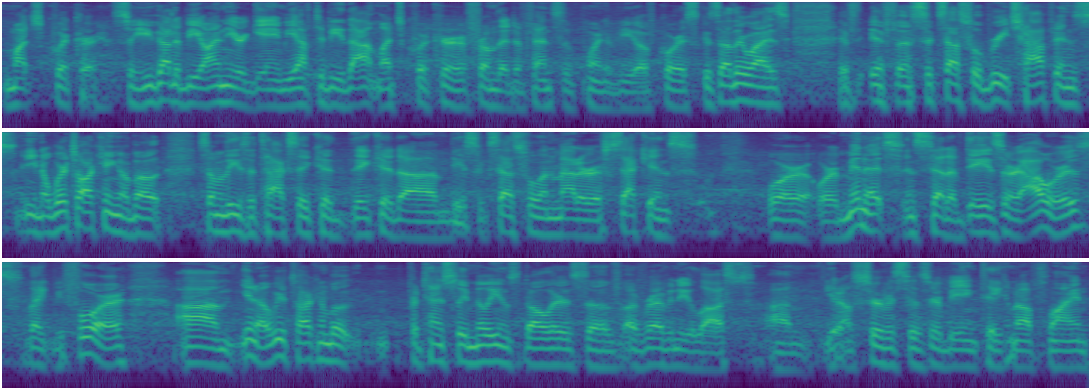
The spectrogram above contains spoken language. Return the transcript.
much quicker. So you got to be on your game. You have to be that much quicker from the defensive point of view, of course, because otherwise, if, if a successful breach happens, you know, we're talking about some of these attacks, they could, they could um, be successful in a matter of seconds or, or minutes instead of days or hours like before, um, you know, we're talking about potentially millions of dollars of, of revenue lost. Um, you know, services are being taken offline,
